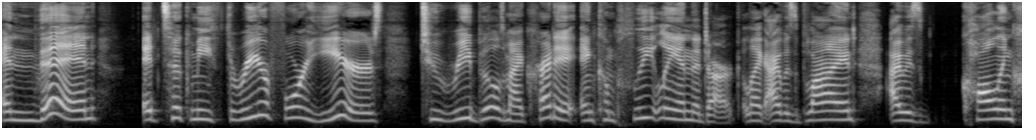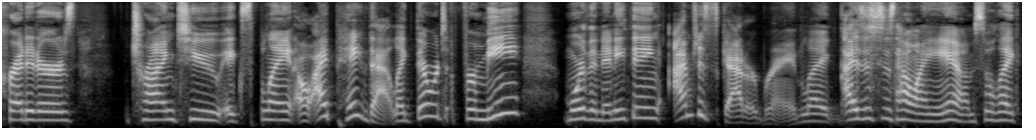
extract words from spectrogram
And then it took me three or four years to rebuild my credit and completely in the dark. Like I was blind, I was calling creditors trying to explain, oh, I paid that. Like there were, t- for me, more than anything, I'm just scatterbrained. Like I, this is how I am. So like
